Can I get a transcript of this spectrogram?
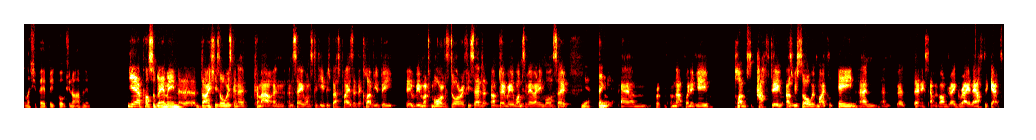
unless you pay big bucks, you're not having him? Yeah, possibly. I mean, uh, Dyche is always going to come out and, and say he wants to keep his best players at the club. You'd be it would be much more of a story if he said, "I don't really want him here anymore." So, yeah, I think um, from that point of view, clubs have to, as we saw with Michael Keane and and to a certain extent with Andre Gray, they have to get to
